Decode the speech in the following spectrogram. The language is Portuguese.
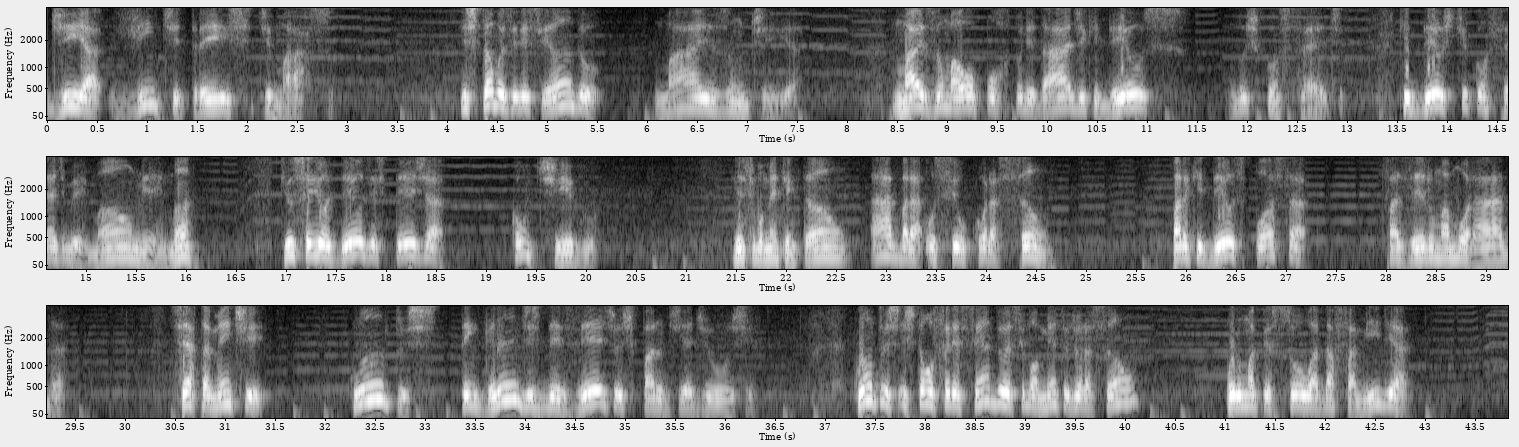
dia 23 de março. Estamos iniciando mais um dia, mais uma oportunidade que Deus nos concede. Que Deus te concede, meu irmão, minha irmã. Que o Senhor Deus esteja contigo. Nesse momento, então, abra o seu coração para que Deus possa fazer uma morada. Certamente, quantos têm grandes desejos para o dia de hoje? Quantos estão oferecendo esse momento de oração por uma pessoa da família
